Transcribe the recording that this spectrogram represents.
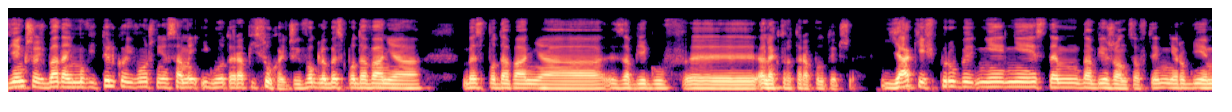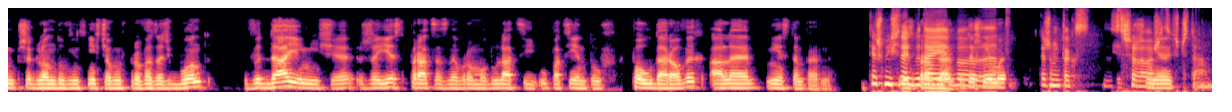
większość badań mówi tylko i wyłącznie o samej igłoterapii suchej, czyli w ogóle bez podawania bez podawania zabiegów y, elektroterapeutycznych. Jakieś próby, nie, nie jestem na bieżąco w tym, nie robiłem przeglądów, więc nie chciałbym wprowadzać błąd. Wydaje mi się, że jest praca z neuromodulacji u pacjentów poudarowych, ale nie jestem pewny. Też mi się nie tak wydaje, bo też, nie... też bym tak strzelała, że coś czytałam.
